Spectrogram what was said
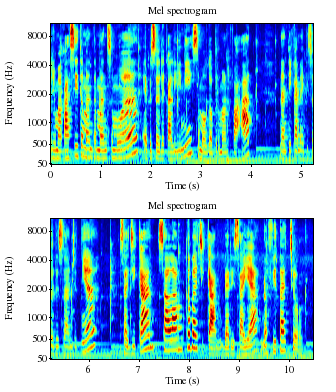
Terima kasih teman-teman semua episode kali ini semoga bermanfaat. Nantikan episode selanjutnya. Sajikan salam kebajikan dari saya Novita Chung.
